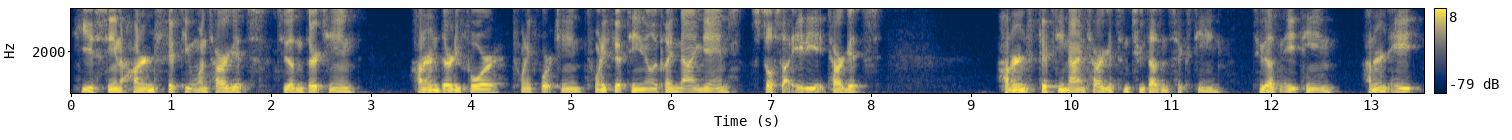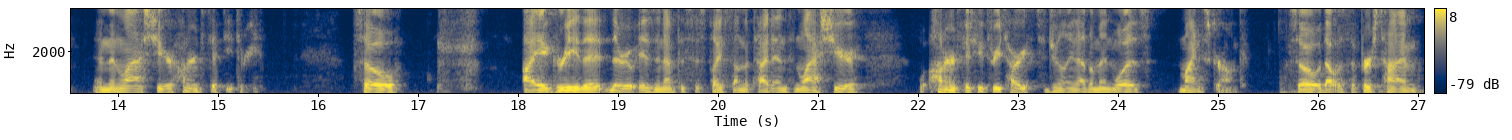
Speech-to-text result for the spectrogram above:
He's seen 151 targets, 2013, 134, 2014. 2015, he only played nine games, still saw 88 targets. 159 targets in 2016, 2018, 108, and then last year, 153. So I agree that there is an emphasis placed on the tight ends. And last year, 153 targets to Julian Edelman was minus Gronk. So that was the first time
